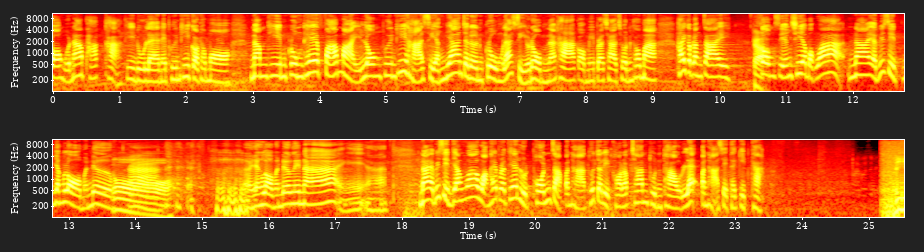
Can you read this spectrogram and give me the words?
รองหัวหน้าพักค่ะ ที่ดูแลในพื้นที่กทมนำทีมกรุงเทพฟ้าใหม่ ลงพื้นที่หาเสียงย่านเจริญกรุงและสีรมนะคะ ก็มีประชาชนเข้ามาให้กำลังใจ ครับส่งเสียงเชียร์บอกว่านายอภิสิทธิ์ยังหล่อเหมือนเดิมโอ้ค่ะเออยังหล่อเหมือนเดิมเลยนะ อย่างนี้นะคะนายอภิสิทธิ์ย้ำว่าหวังให้ประเทศหลุดพ้นจากปัญหาทุจริตคอร์รัปชันทุนเทา และปัญหาเศรษฐกิจค่ะ ดี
